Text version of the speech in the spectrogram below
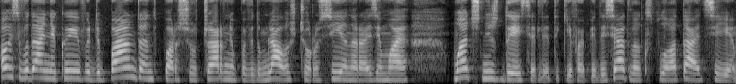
А ось видання Київ Independent 1 червня повідомляло, що Росія наразі має менш ніж 10 літаків А-50 в експлуатації.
